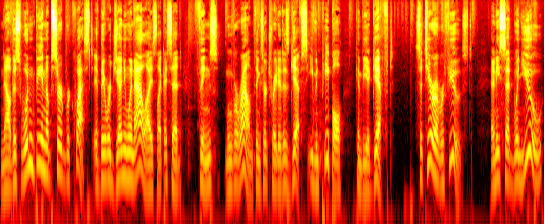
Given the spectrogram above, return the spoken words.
Now, this wouldn't be an absurd request. If they were genuine allies, like I said, things move around. Things are traded as gifts. Even people can be a gift. Satira refused, and he said, When you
